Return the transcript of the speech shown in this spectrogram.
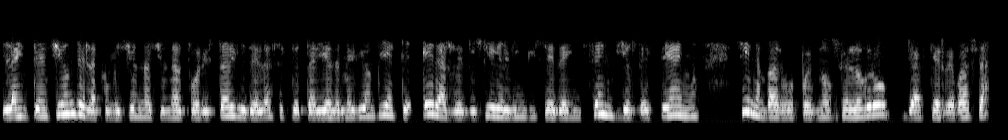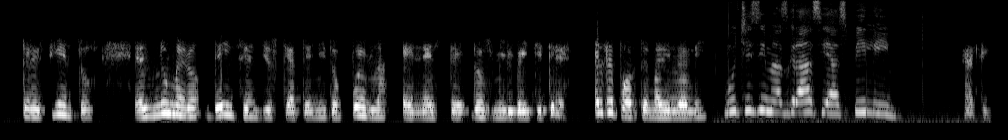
La intención de la Comisión Nacional Forestal y de la Secretaría de Medio Ambiente era reducir el índice de incendios este año, sin embargo, pues no se logró, ya que rebasa 300 el número de incendios que ha tenido Puebla en este 2023. El reporte, Mariloli. Muchísimas gracias, Pili. A ti.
